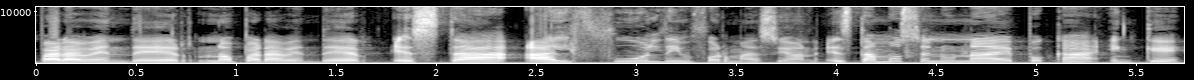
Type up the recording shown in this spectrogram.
para vender, no para vender. Está al full de información. Estamos en una época en que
